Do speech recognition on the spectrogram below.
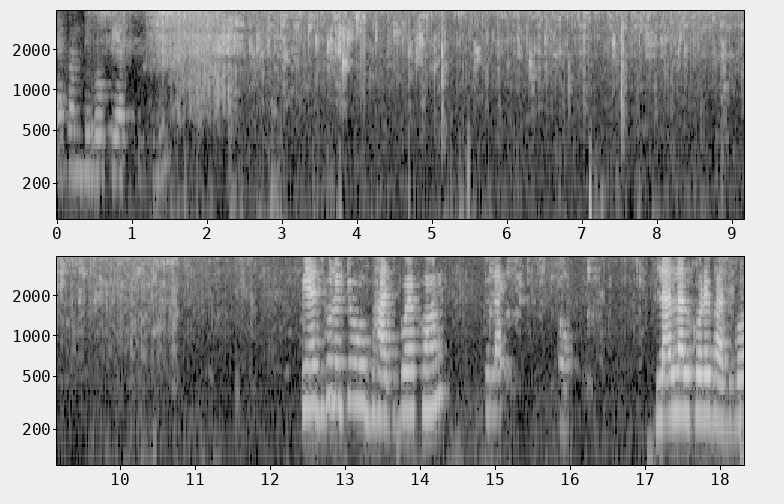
এখন দিব পেঁয়াজ কুচি। পেঁয়াজগুলো একটু ভাজবো এখন। লাল লাল করে ভাজবো।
